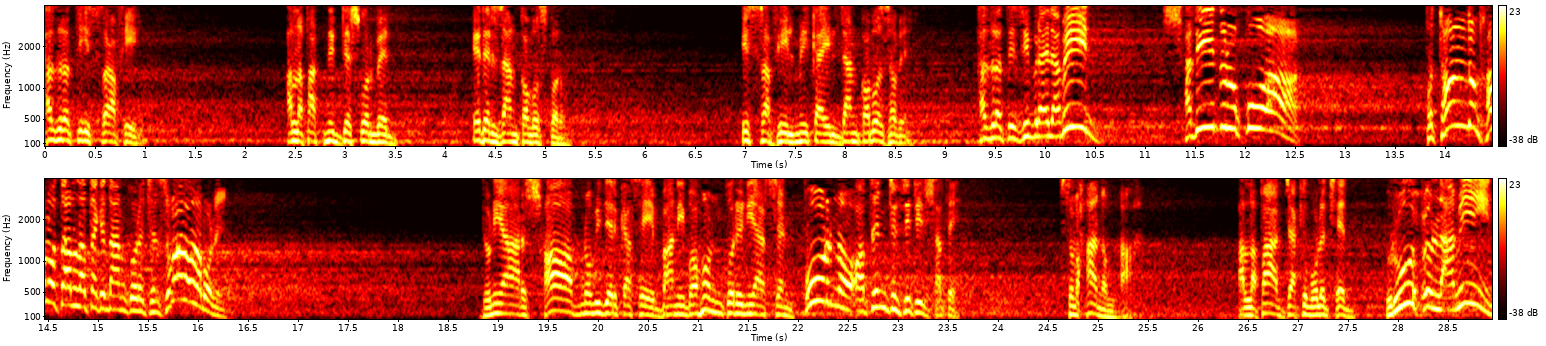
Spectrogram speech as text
হজরত ইসরাফিল। আল্লাহ পাক নির্দেশ করবেন, এদের যান কবজ করো। ইসরাফিল, মিকাইল যান কবজ হবে। হজরত জিব্রাইল আমিন প্রচণ্ড ক্ষমতা আল্লাহ তাকে দান করেছেন, সুবহানাল্লাহ বলেন। দুনিয়ার সব নবীদের কাছে বাণী বহন করে নিয়ে আসছেন পূর্ণ অথেন্টিসিটির সাথে। সুবহানাল্লাহ। আল্লাহ পাক যাকে বলেছেন, রুহুল আমিন।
